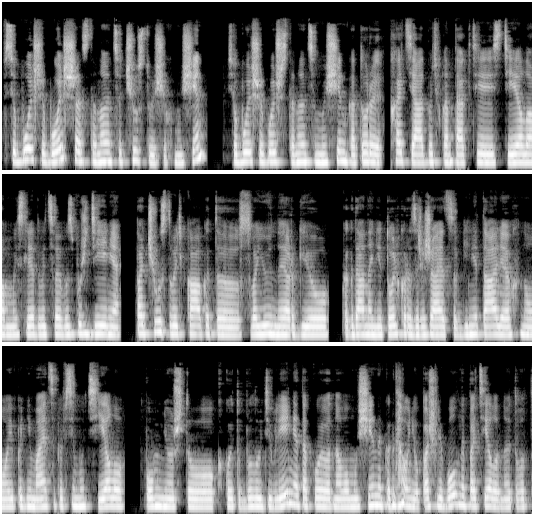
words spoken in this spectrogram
Все больше и больше становится чувствующих мужчин, все больше и больше становится мужчин, которые хотят быть в контакте с телом, исследовать свое возбуждение, почувствовать, как это, свою энергию, когда она не только разряжается в гениталиях, но и поднимается по всему телу. Помню, что какое-то было удивление такое у одного мужчины, когда у него пошли волны по телу. Но это вот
